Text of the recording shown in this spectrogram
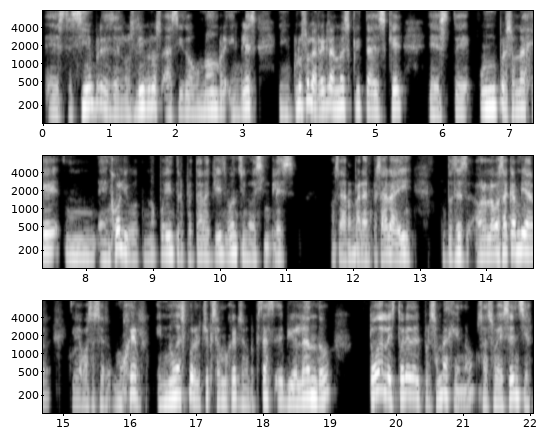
este, siempre desde los libros ha sido un hombre inglés. Incluso la regla no escrita es que este, un personaje mm, en Hollywood no puede interpretar a James Bond si no es inglés. O sea, para empezar ahí. Entonces, ahora lo vas a cambiar y la vas a hacer mujer. Y no es por el hecho de que sea mujer, sino porque estás eh, violando toda la historia del personaje, ¿no? O sea, su esencia.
